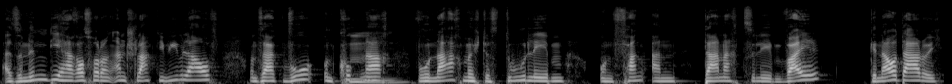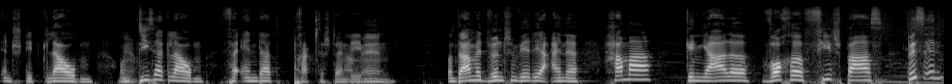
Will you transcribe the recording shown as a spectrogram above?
Also nimm die Herausforderung an, schlag die Bibel auf und sag, wo und guck Mhm. nach, wonach möchtest du leben und fang an, danach zu leben. Weil genau dadurch entsteht Glauben. Und Ja. dieser Glauben verändert praktisch dein Leben. Amen. Und damit wünschen wir dir eine hammer geniale Woche. Viel Spaß. Bis in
